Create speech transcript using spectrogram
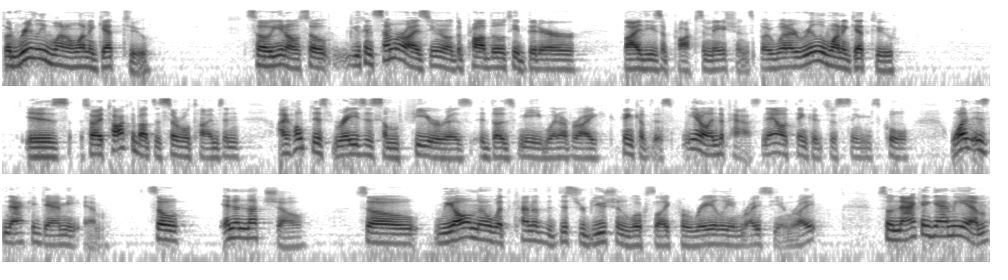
But really what I want to get to, so, you know, so you can summarize, you know, the probability of bit error by these approximations. But what I really want to get to is, so I talked about this several times, and I hope this raises some fear as it does me whenever I think of this, you know, in the past. Now I think it just seems cool. What is Nakagami M? So in a nutshell, so we all know what kind of the distribution looks like for Rayleigh and Ricean, right? So Nakagami M,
